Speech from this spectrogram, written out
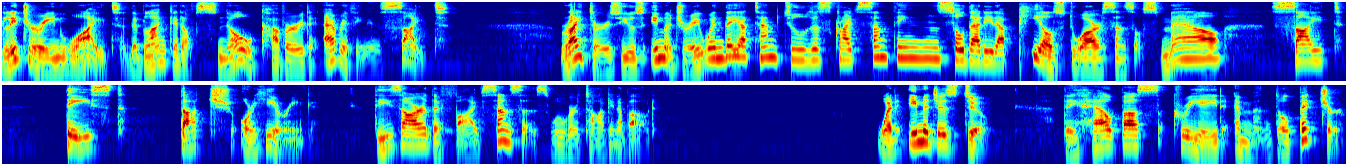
Glittering white, the blanket of snow covered everything in sight. Writers use imagery when they attempt to describe something so that it appeals to our sense of smell, sight, taste, touch, or hearing. These are the five senses we were talking about. What images do? They help us create a mental picture.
